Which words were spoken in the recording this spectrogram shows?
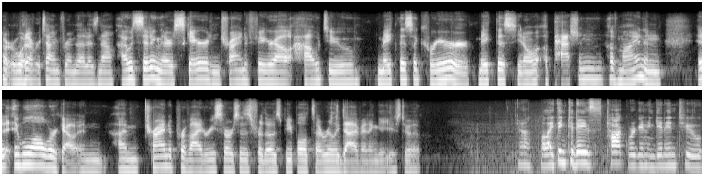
or whatever time frame that is now. I was sitting there scared and trying to figure out how to make this a career or make this, you know, a passion of mine and it, it will all work out. And I'm trying to provide resources for those people to really dive in and get used to it. Yeah, well, I think today's talk we're going to get into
